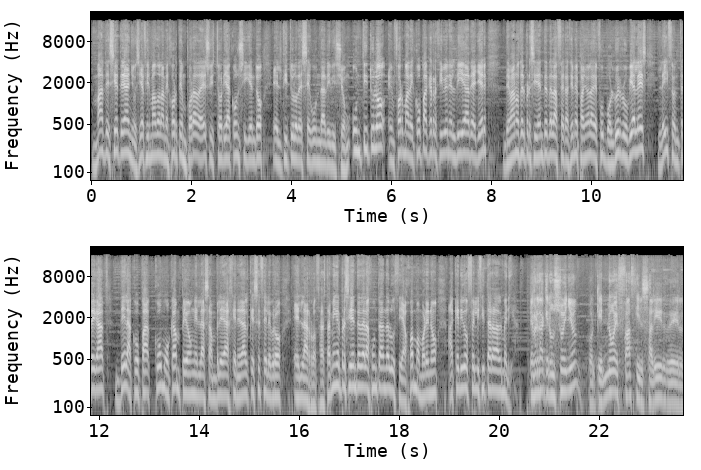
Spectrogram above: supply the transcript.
más de siete años y ha firmado la mejor temporada de su historia consiguiendo el título de segunda división. Un título en forma de copa que recibió en el día de ayer de manos del presidente de la Federación Española de Fútbol, Luis Rubiales, le hizo entrega de la copa como campeón en la Asamblea General que se celebró en Las Rozas. También el presidente de la Junta de Andalucía, Juanma Moreno, ha querido felicitar a la Almería. Es verdad que era un sueño, porque no es fácil salir de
